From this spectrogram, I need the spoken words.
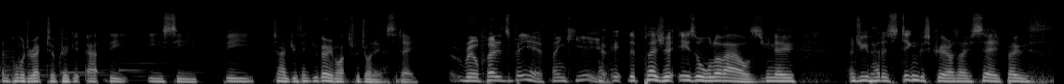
and former director of cricket at the ECB. Sir Andrew, thank you very much for joining us today. Real pleasure to be here. Thank you. Uh, it, the pleasure is all of ours. You know, and you've had a distinguished career, as I said, both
